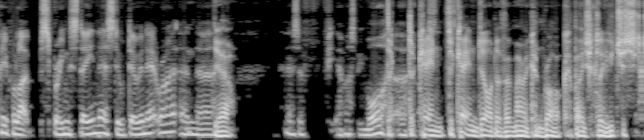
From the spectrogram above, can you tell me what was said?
people like Springsteen, they're still doing it, right? And uh, Yeah, there's a few, there must be more. the, the Ken, the Ken Dodd of American rock. Basically, you just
